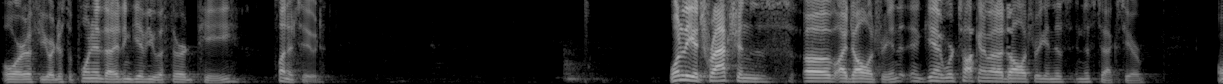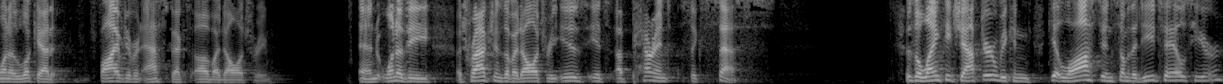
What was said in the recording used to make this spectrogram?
Or if you are disappointed that I didn't give you a third P, plenitude. One of the attractions of idolatry, and again, we're talking about idolatry in this, in this text here. I want to look at five different aspects of idolatry. And one of the attractions of idolatry is its apparent success. This is a lengthy chapter. We can get lost in some of the details here.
